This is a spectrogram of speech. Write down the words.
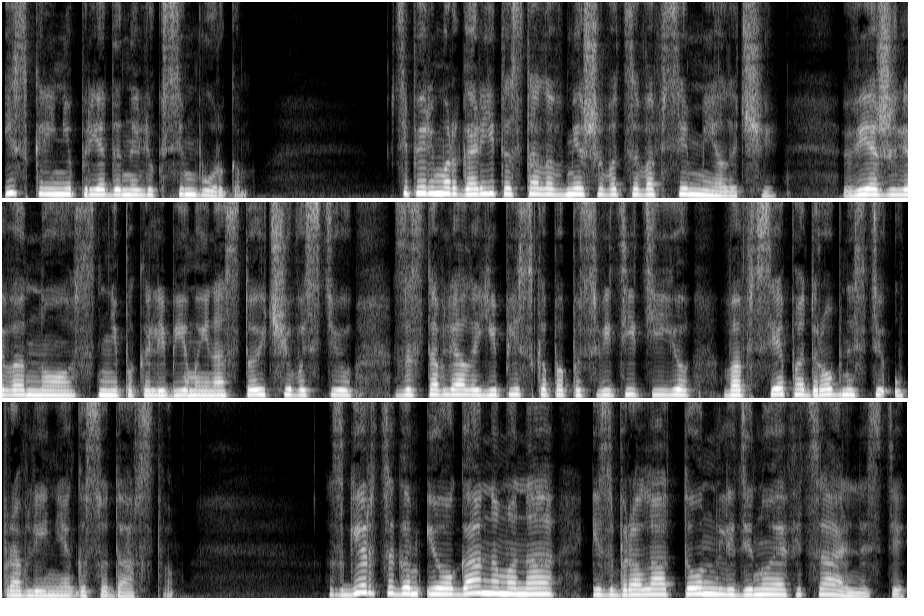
искренне преданный Люксембургом. Теперь Маргарита стала вмешиваться во все мелочи – вежливо, но с непоколебимой настойчивостью заставляла епископа посвятить ее во все подробности управления государством. С герцогом Иоганном она избрала тон ледяной официальности,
